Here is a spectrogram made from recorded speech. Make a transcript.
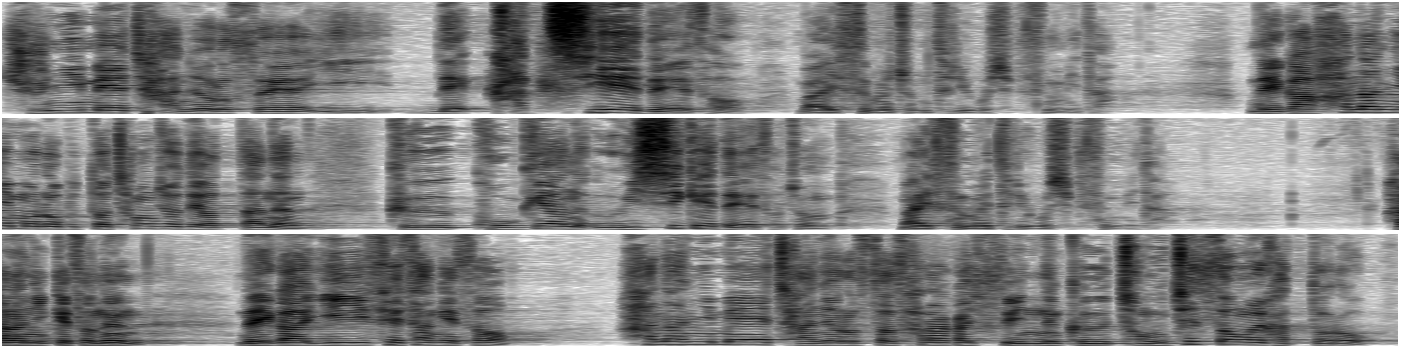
주님의 자녀로서의 이 내 가치에 대해서 말씀을 좀 드리고 싶습니다. 내가 하나님으로부터 창조되었다는 그 고귀한 의식에 대해서 좀 말씀을 드리고 싶습니다. 하나님께서는 내가 이 세상에서 하나님의 자녀로서 살아갈 수 있는 그 정체성을 갖도록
